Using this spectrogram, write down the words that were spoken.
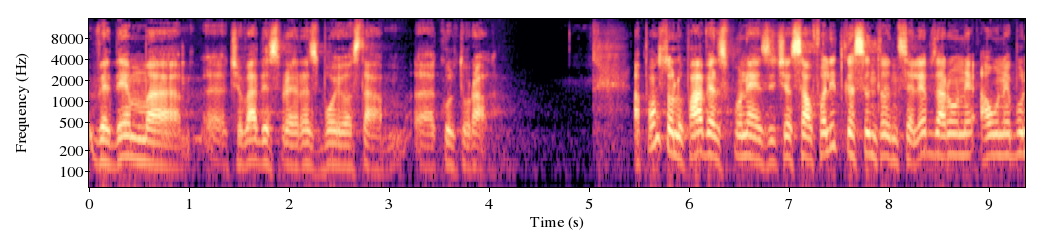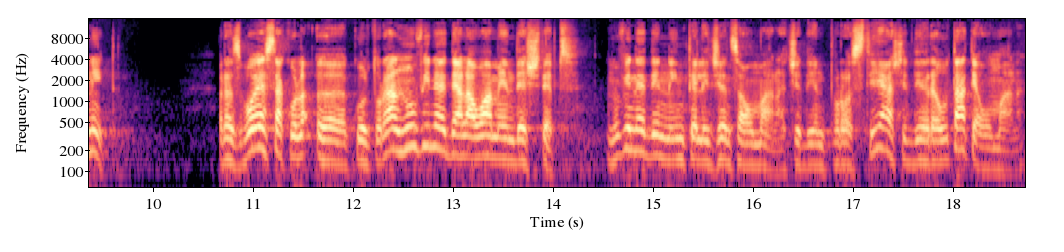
vedem uh, ceva despre războiul ăsta uh, cultural. Apostolul Pavel spune, zice, s-au fălit că sunt înțelepți, dar au nebunit. Războiul ăsta cultural nu vine de la oameni deștepți, nu vine din inteligența umană, ci din prostia și din răutatea umană.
